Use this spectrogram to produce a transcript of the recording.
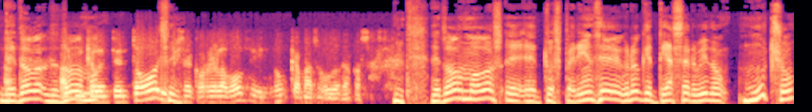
De todo, de Alguien que lo intentó y se corrió la voz y nunca más volverá a pasar. De todos modos, eh, eh, tu experiencia yo creo que te ha servido mucho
